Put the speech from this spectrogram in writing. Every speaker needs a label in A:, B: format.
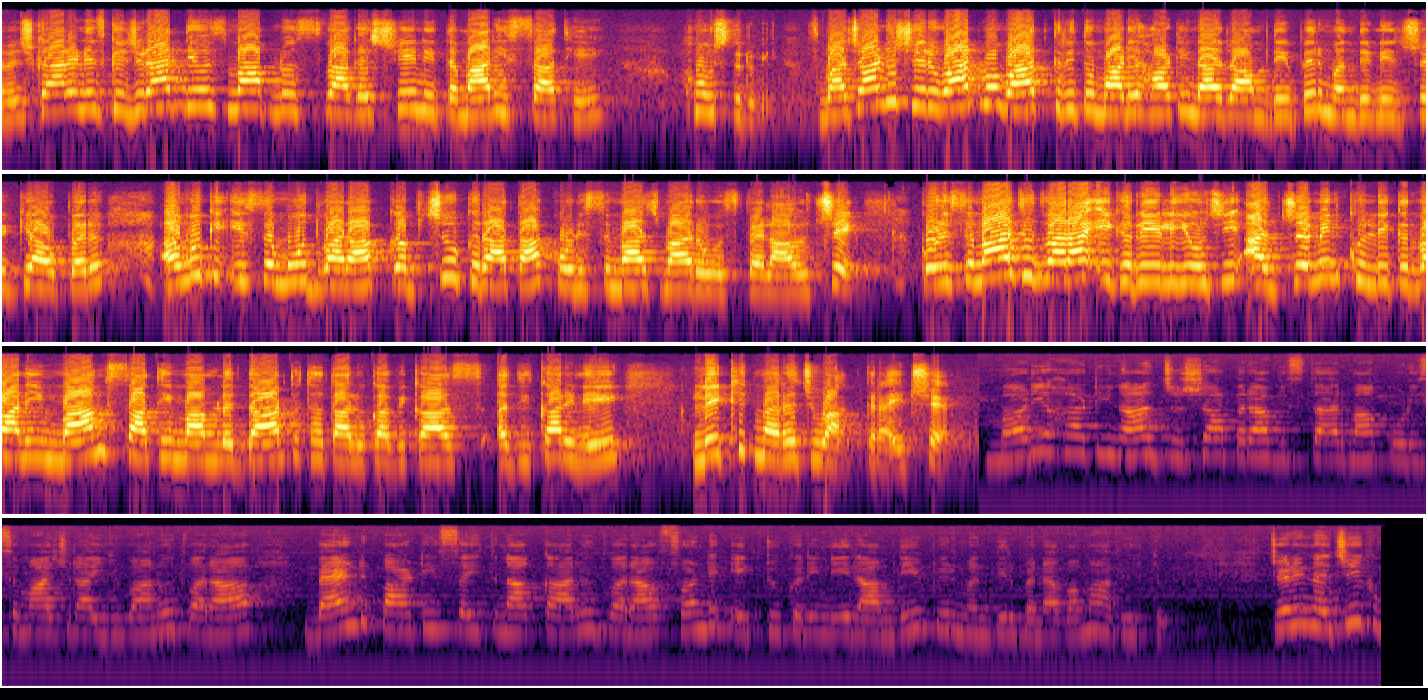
A: નમસ્કાર એનએસ ગુજરાત ન્યૂઝમાં આપનું સ્વાગત છે અને તમારી સાથે હું ધ્રુવી. સમાચારની શરૂઆતમાં વાત કરીએ તો માળિયાહાટીના રામદેવપીર મંદિરની જગ્યા ઉપર અમુક ઈસમો દ્વારા કબજો કરાતા કોળી સમાજમાં રોષ ફેલાયો છે. કોળી સમાજ દ્વારા એક રેલી યોજી આ જમીન ખુલ્લી કરવાની માંગ સાથે મામલતદાર તથા તાલુકા વિકાસ અધિકારીને લેખિતમાં રજૂઆત કરાઈ છે. માળિયાહાટીના જશાપરા વિસ્તારમાં કોળી સમાજના યુવાનો દ્વારા બેન્ડ પાર્ટી સહિતના કાર્યો દ્વારા ફંડ એકઠું કરીને રામદેવપીર મંદિર બનાવવામાં આવ્યું હતું. જેની નજીક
